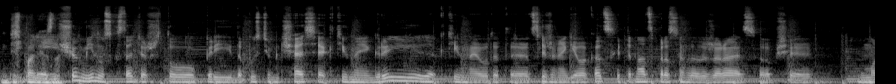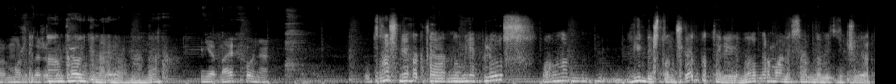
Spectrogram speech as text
бесполезно. И еще минус, кстати, что при, допустим, часе активной игры, активное вот это отслеживание геолокации, 15% зажирается вообще. Может это даже... на андроиде, наверное, да? Нет, на айфоне. Ты знаешь, мне как-то, ну, мне плюс, он видно, что он жрет батарею, но он нормально все равно везде живет.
